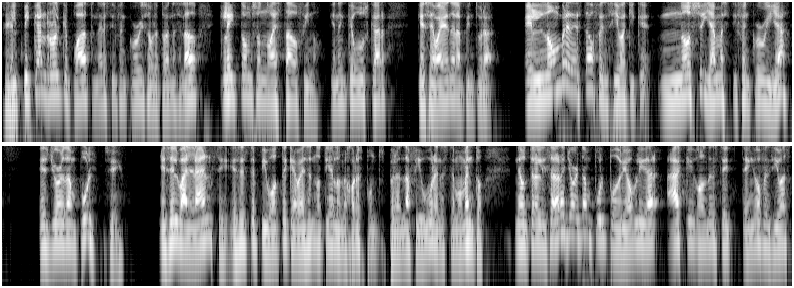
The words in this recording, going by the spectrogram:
Sí. El pick and roll que pueda tener Stephen Curry, sobre todo en ese lado, Clay Thompson no ha estado fino. Tienen que buscar que se vayan a la pintura. El nombre de esta ofensiva, Kike, no se llama Stephen Curry ya. Es Jordan Poole. Sí. Es el balance, es este pivote que a veces no tiene los mejores puntos, pero es la figura en este momento. Neutralizar a Jordan Poole podría obligar a que Golden State tenga ofensivas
